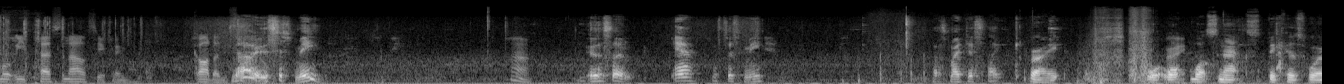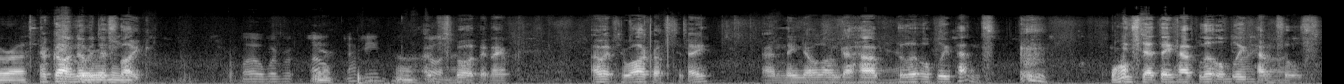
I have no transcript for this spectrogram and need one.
Multi-personality thing. God No, it's just me. Oh. It was like, yeah, it's just me. That's my dislike. right. What, Right. what's next? Because we're uh, I've got another We're running- dislike. Well, we're oh, Yeah. have you? Oh. I've Go on just then. thought of it now. I went to Argos today, and they no longer have Yeah. the little blue pens. what? Instead, they have little blue my God. pencils.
